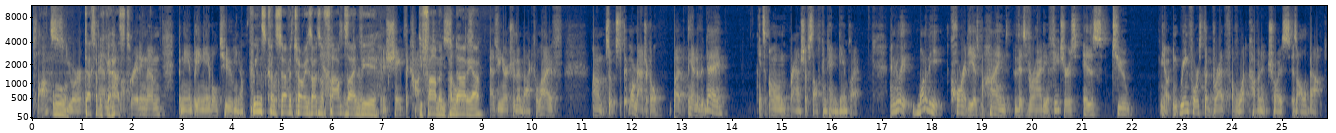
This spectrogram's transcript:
plots. Uh, you are das ich them, gehasst. upgrading them, being, being able to, you know, Queen's Conservatory soll so Farm sein wie going to shape the die Farm in consciousness of these souls Pandaria. as you nurture them back to life. Um, so it's a bit more magical, but at the end of the day, its own branch of self-contained gameplay. And really, one of the core ideas behind this variety of features is to you know, reinforce the breadth of what covenant choice is all about,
